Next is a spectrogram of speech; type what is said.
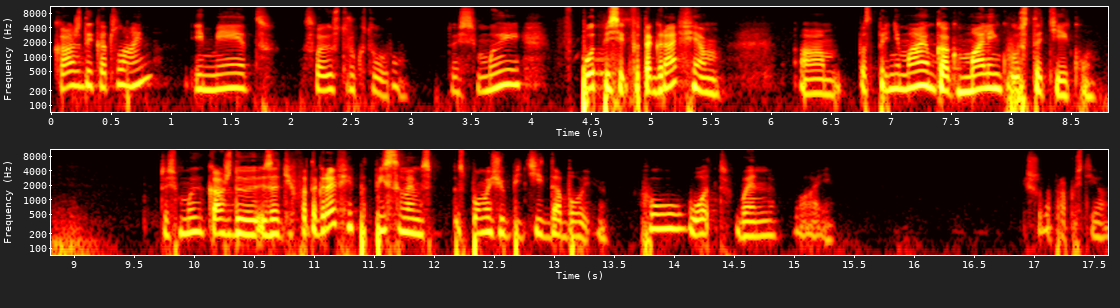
каждый cutline имеет свою структуру. То есть мы в подписи к фотографиям воспринимаем как маленькую статейку. То есть мы каждую из этих фотографий подписываем с, помощью 5 W. Who, what, when, why. Что-то пропустила.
